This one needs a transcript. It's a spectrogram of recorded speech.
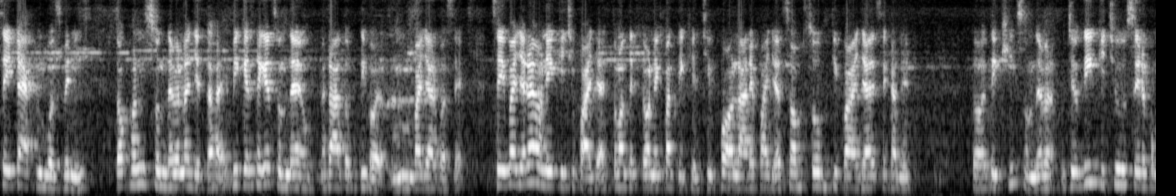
সেইটা এখন বসবে নি তখন সন্ধ্যেবেলা যেতে হয়। বিকেল থেকে সন্ধ্যে রাত অবধি বাজার বসে। সেই বাজারে অনেক কিছু পাওয়া যায়। তোমাদেরকে অনেকবার দেখেছি। ফল আরে পাওয়া যায়, সব সবজি পাওয়া যায় সেখানে। তো দেখি সন্ধ্যেবেলা যদি কিছু সেরকম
